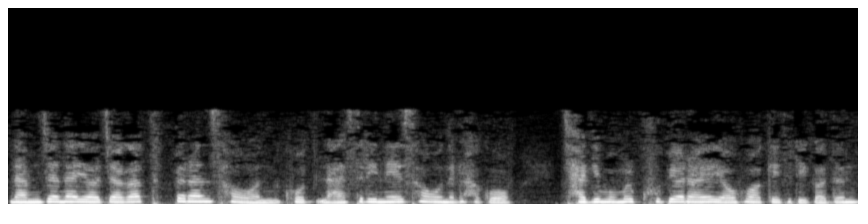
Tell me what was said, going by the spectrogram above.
남자나 여자가 특별한 서원 곧 나스린의 서원을 하고 자기 몸을 구별하여 여호와께 드리거든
